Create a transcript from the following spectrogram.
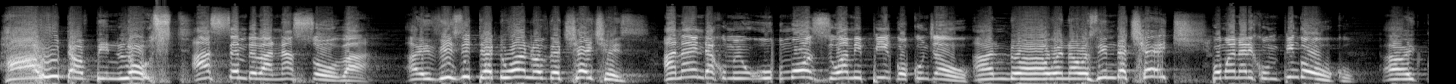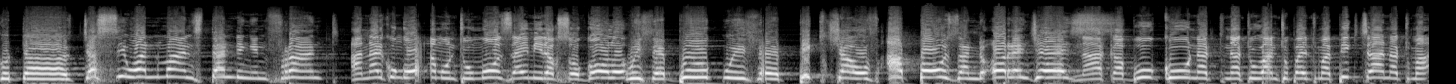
I would have been lost. asembe banasoba. I visited one of the churches, anaenda kumuumozi wa mipingo kunja uku and uh, when I was in the church, pomwe anali kumpingo huku. uku I could uh, just see one man standing in front anali kungoona munthu umodzi ayimirira kusogolo with a book with a picture of apples and oranges. na kabuku na, na tu anthu pa tumapicture na tuma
